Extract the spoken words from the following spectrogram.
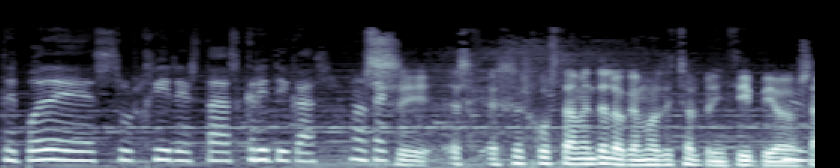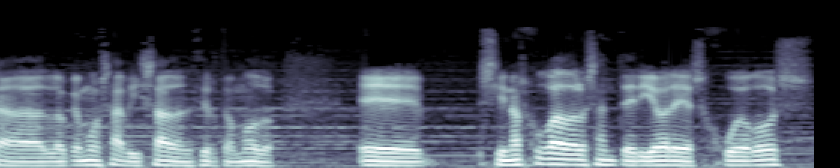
te puede surgir estas críticas. No sé. Sí, es, eso es justamente lo que hemos dicho al principio, Mm. o sea, lo que hemos avisado en cierto modo. Eh, si no has jugado a los anteriores juegos,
